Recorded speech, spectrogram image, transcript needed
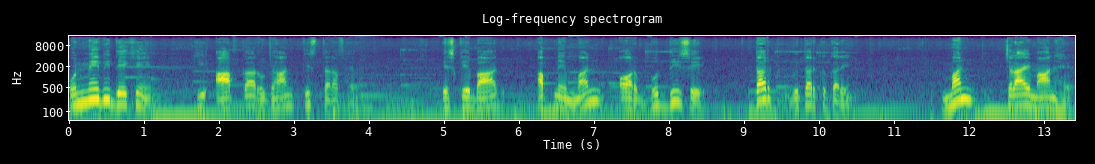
उनमें भी देखें कि आपका रुझान किस तरफ़ है। इसके बाद अपने मन और बुद्धि से तर्क वितर्क करें। मन चलायमान है,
